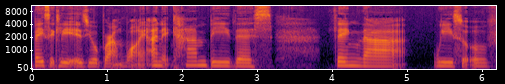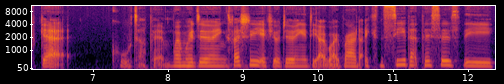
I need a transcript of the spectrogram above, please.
basically is your brand why, and it can be this thing that we sort of get caught up in when we're doing, especially if you're doing a DIY brand. I can see that this is the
